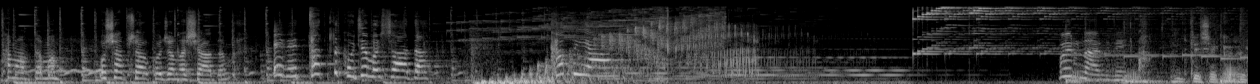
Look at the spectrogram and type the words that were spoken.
Tamam tamam. O şapşal kocan aşağıda mı? Evet tatlı kocam aşağıda. Kapıya. Buyurun Avni Bey. Teşekkür ederim.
